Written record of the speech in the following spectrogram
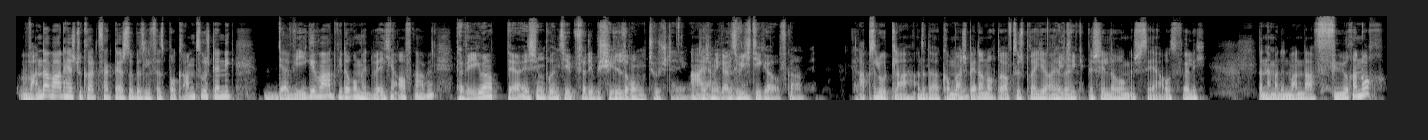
Wanderwart hast du gerade gesagt, der ist so ein bisschen fürs Programm zuständig. Der Wegewart wiederum hat welche Aufgabe? Der Wegewart, der ist im Prinzip für die Beschilderung zuständig. Ah, das ja. ist eine ganz wichtige Aufgabe. Ja. Absolut, klar. Also da kommen mhm. wir später noch drauf zu sprechen. Eure Richtig. Beschilderung ist sehr ausführlich. Dann haben wir den Wanderführer noch.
